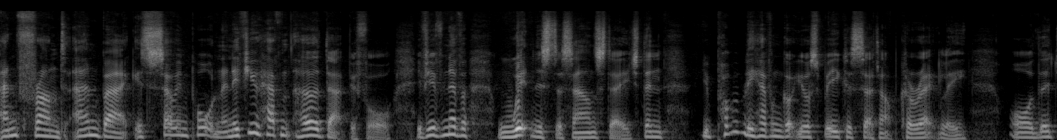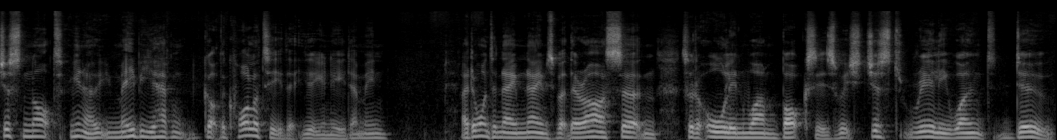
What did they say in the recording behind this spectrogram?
and front and back is so important. And if you haven't heard that before, if you've never witnessed a soundstage, then you probably haven't got your speakers set up correctly, or they're just not, you know, maybe you haven't got the quality that you need. I mean, I don't want to name names, but there are certain sort of all in one boxes which just really won't do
